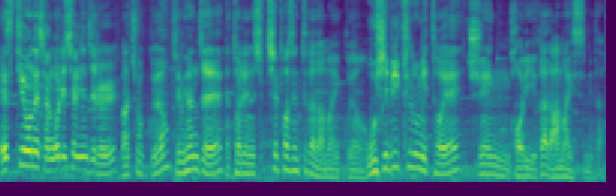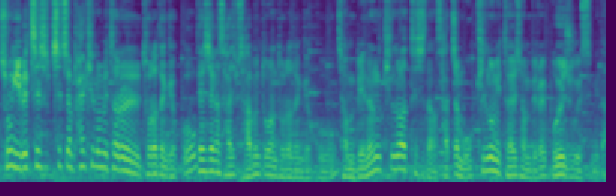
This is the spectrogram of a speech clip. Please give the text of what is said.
ST1의 장거리 챌린지를 마쳤고요. 지금 현재 배터리는 17%가 남아 있고요. 51km의 주행 거리가 남아 있습니다. 총 277.8km를 돌아다녔고 3시간 44분 동안 돌아다녔고 전비는 킬로와트 시당 4.5km의 전비를 보여주고 있습니다.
